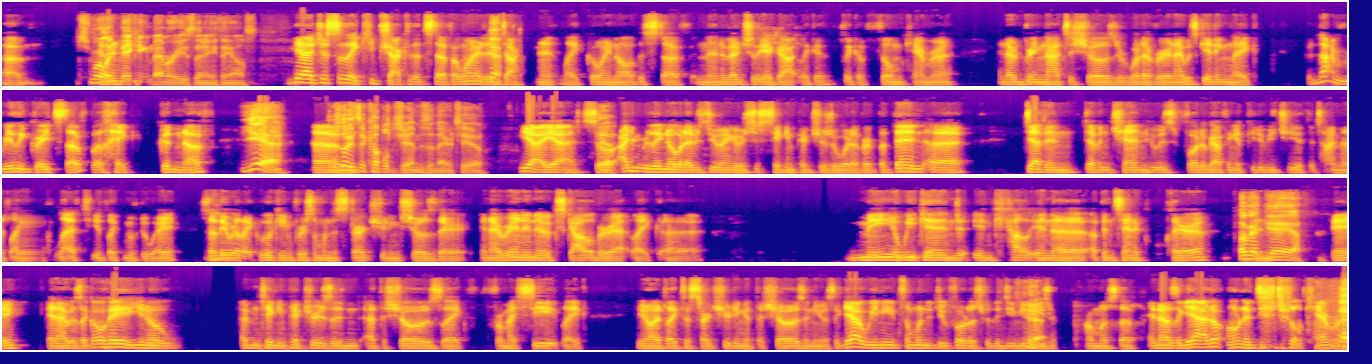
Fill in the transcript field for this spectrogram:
um, it's more like then, making memories than anything else. Yeah, just to like keep track of that stuff. I wanted to yeah. document like going to all this stuff, and then eventually I got like a like a film camera, and I would bring that to shows or whatever. And I was getting like not really great stuff, but like good enough. Yeah, um, there's always a couple gems in there too. Yeah, yeah. So yeah. I didn't really know what I was doing. I was just taking pictures or whatever. But then uh, Devin Devin Chen, who was photographing at PWG at the time, had like left. He had like moved away. So mm-hmm. they were like looking for someone to start shooting shows there. And I ran into Excalibur at like uh Mania weekend in Cal in uh up in Santa Clara. Okay, yeah, yeah. Bay. And I was like, Oh hey, you know, I've been taking pictures and at the shows like from my seat, like you know, I'd like to start shooting at the shows. And he was like, yeah, we need someone to do photos for the DVDs yeah. and promo stuff. And I was like, yeah, I don't own a digital camera.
